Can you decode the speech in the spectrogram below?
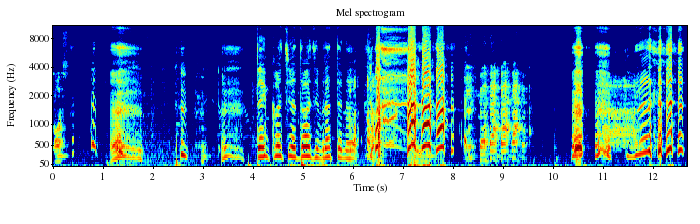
kost. Tenko će dođe, brate, na...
